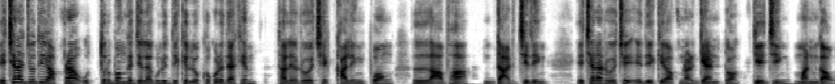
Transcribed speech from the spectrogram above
এছাড়া যদি আপনারা উত্তরবঙ্গের জেলাগুলির দিকে লক্ষ্য করে দেখেন, তাহলে রয়েছে কালিম্পং, লাভা, দার্জিলিং। এছাড়া রয়েছে এদিকে আপনার গ্যাংটক, কেজিং, মানগাঁও।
